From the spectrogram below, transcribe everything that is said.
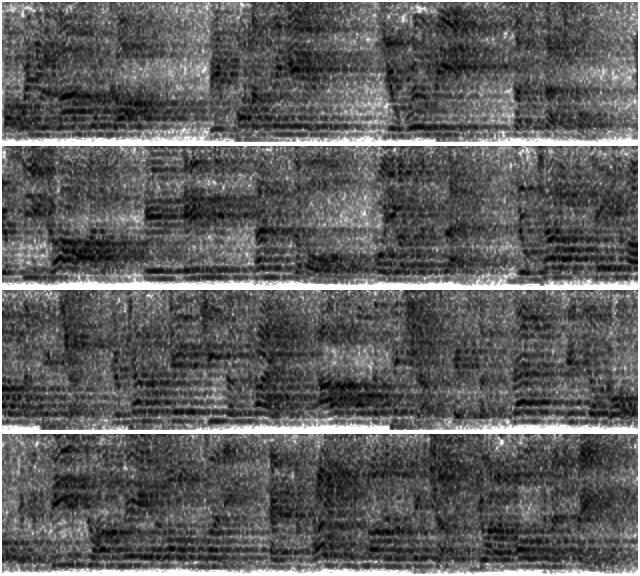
But when you learn from God, the important thing is you will be successful. You see, God is indispensable for your success. You cannot take him out of the picture. You cannot take Jesus Christ out of the picture. If success is your goal, if you seem to have made a lot of money and Christ is not in the picture, you are an ultimate failure.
